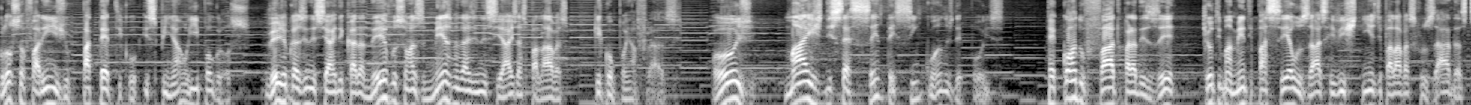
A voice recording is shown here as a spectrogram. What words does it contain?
glossofaríngeo, patético, espinhal e hipoglosso. Veja que as iniciais de cada nervo são as mesmas das iniciais das palavras que compõem a frase. Hoje, mais de 65 anos depois, recordo o fato para dizer que ultimamente passei a usar as revistinhas de palavras cruzadas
